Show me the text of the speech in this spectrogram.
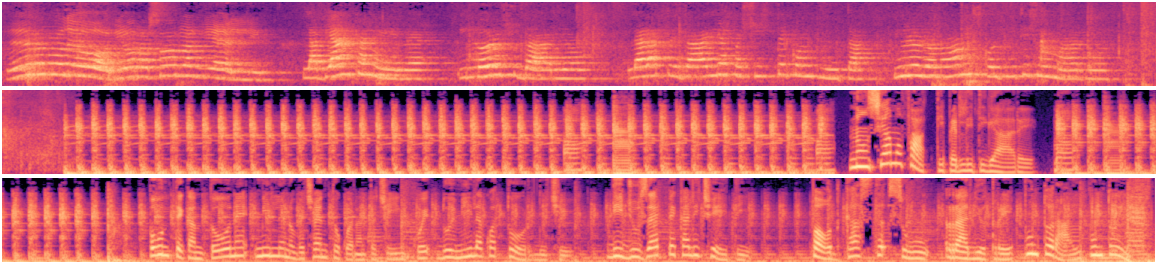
Erano leoni, ora sono agnelli. La bianca neve, il loro sudario, rappresaglia fascista è compiuta, i loro nomi scolpiti sul marmo. Non siamo fatti per litigare. Ponte Cantone 1945-2014 di Giuseppe Caliceti. Podcast su radio3.rai.it.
